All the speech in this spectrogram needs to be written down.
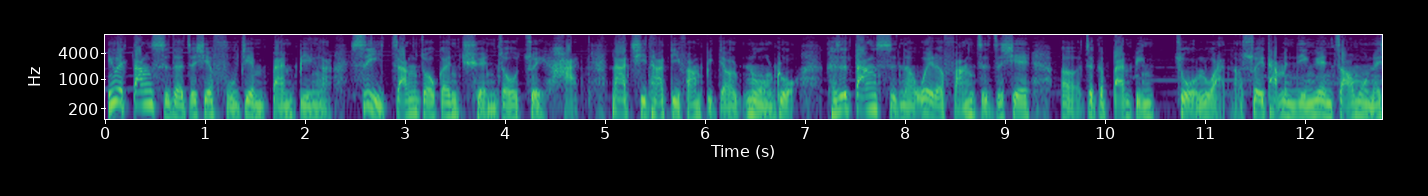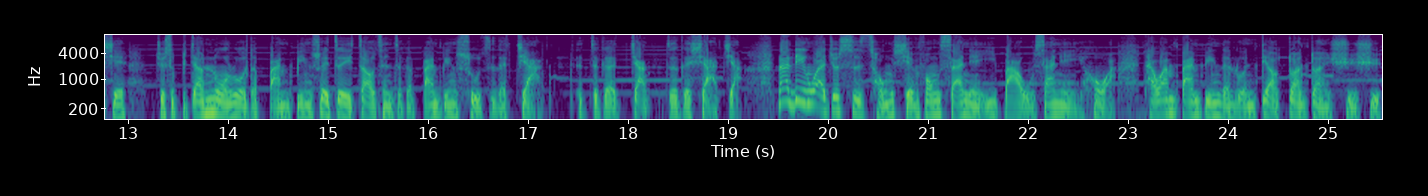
因为当时的这些福建班兵啊，是以漳州跟泉州最悍，那其他地方比较懦弱。可是当时呢，为了防止这些呃这个班兵作乱啊，所以他们宁愿招募那些就是比较懦弱的班兵，所以这也造成这个班兵素质的降。这个降，这个下降。那另外就是从咸丰三年（一八五三年）以后啊，台湾班兵的轮调断断续续，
